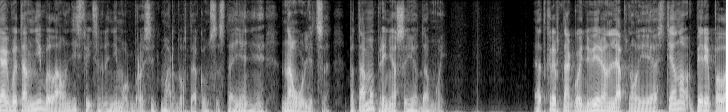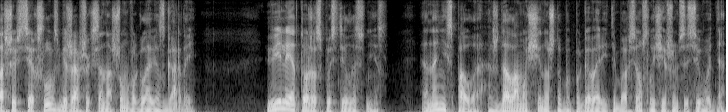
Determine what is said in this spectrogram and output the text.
Как бы там ни было, он действительно не мог бросить Марду в таком состоянии на улице, потому принес ее домой. Открыв ногой дверь, он ляпнул ее о стену, переполошив всех слуг, сбежавшихся на шум во главе с гардой. Вилия тоже спустилась вниз. Она не спала, ждала мужчину, чтобы поговорить обо всем случившемся сегодня.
